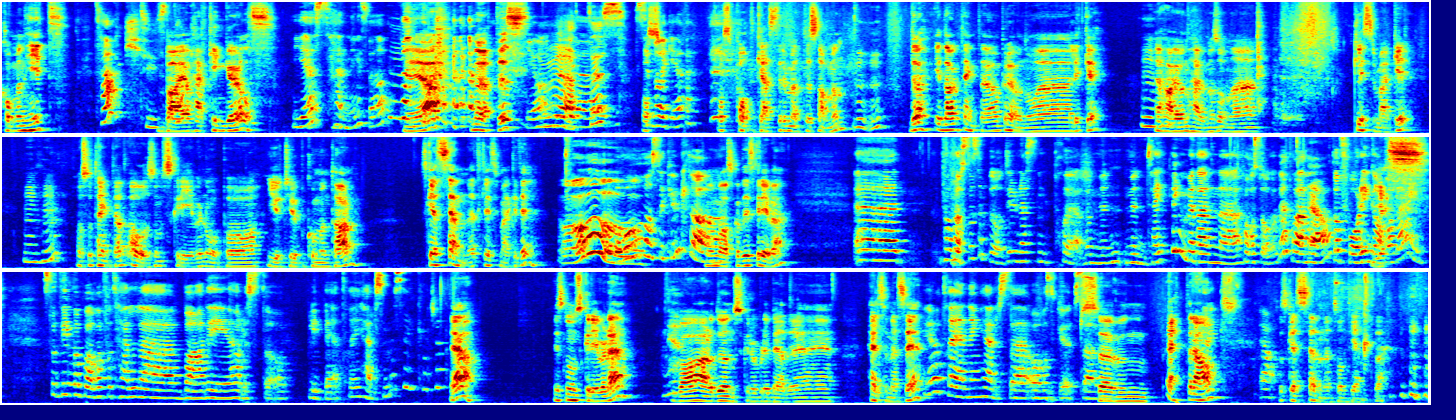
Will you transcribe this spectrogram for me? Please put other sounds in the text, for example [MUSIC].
Velkommen hit, Takk. Tusen Biohacking Girls. Yes, Hennings verden. Ja, møtes. [LAUGHS] Ja, vi, Møtes. Oss. Oss podcastere møtes sammen. Mm-mm. Du, i dag tenkte jeg å prøve noe litt gøy. Mm. Jeg har jo en haug med sånne klistremerker. -hmm. Og så tenkte jeg at alle som skriver noe på YouTube-kommentaren Skal jeg sende et klistremerke til? Oh. Oh. så kult, da. Men hva skal de skrive? Eh, for det første så burde du nesten prøve munn, munntaping med den eh, for å sove bedre. Ja. Da får de en gave av Yes. deg. Så de må bare fortelle hva de har lyst til å bli bedre i helsemessig, kanskje. Ja. Hvis noen skriver det, hva er det du ønsker å bli bedre i helsemessig? Ja, trening, helse, overskudd, søvn. Søvn, et eller annet. Ja. Så skal jeg sende et sånt hjem til deg.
